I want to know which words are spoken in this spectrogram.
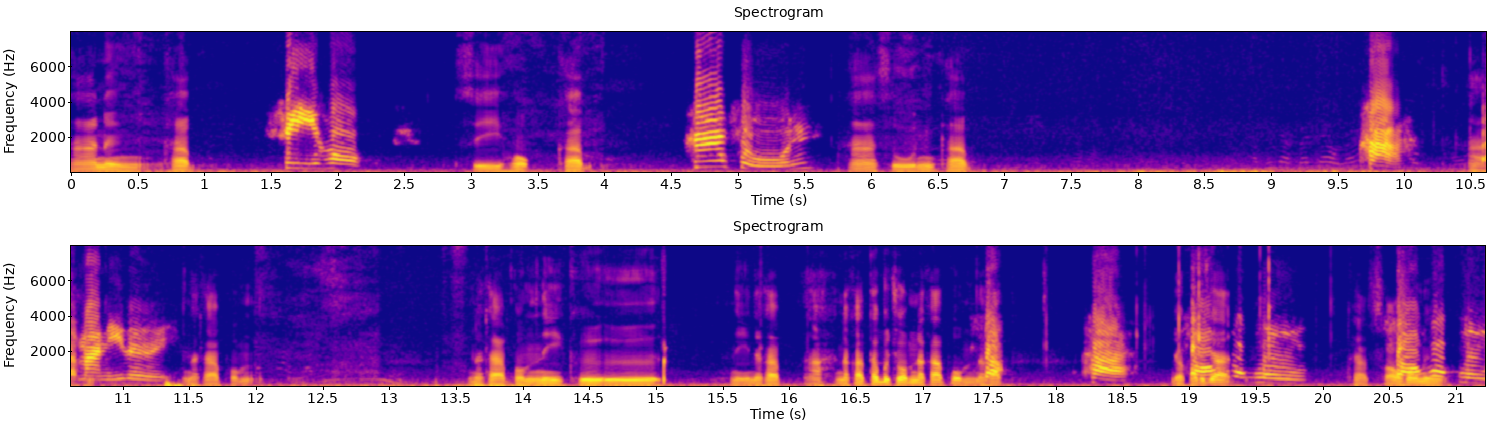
ห้าหนึ่งครับสี่หกสี่หกครับห้าศูนย์ห้าศูนย์ครับค่ะ อ่า ประมาณนี้เลย นะครับผมนะครับผมนี่คือนี่นะครับอะนะครับท่านผู้ชมนะครับผมนะครับ ค่ะเดี๋ยวขสออองนุญาตหกหนึ่งครับสสองอหงกหนึ่หงกหนึ่ง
